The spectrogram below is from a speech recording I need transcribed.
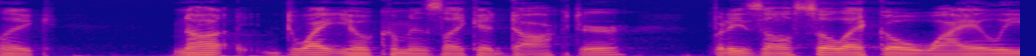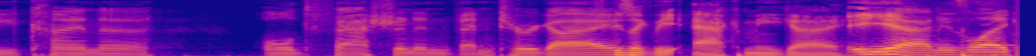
like, not Dwight Yoakam is like a doctor, but he's also like a wily kind of old-fashioned inventor guy. He's like the Acme guy. yeah, and he's like,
